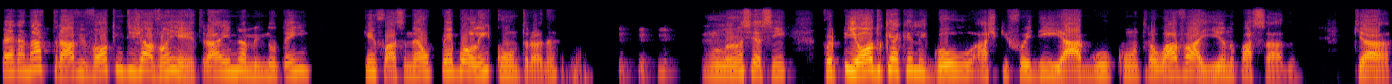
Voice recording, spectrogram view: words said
pega na trave, volta em Djavan e entra. Aí, meu amigo, não tem quem faça, né? É um pebolim contra, né? Um lance assim. Foi pior do que aquele gol, acho que foi de Iago contra o Havaí ano passado. Que a,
